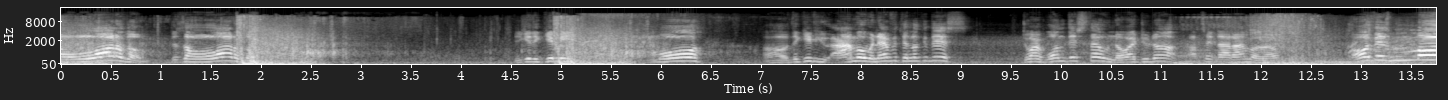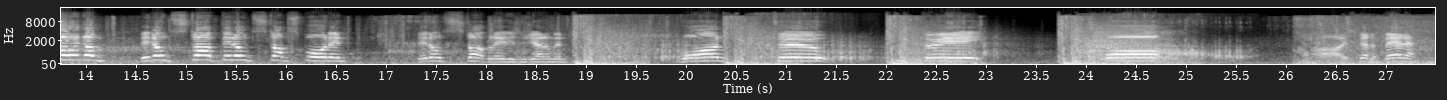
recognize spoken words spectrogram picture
A lot of them. There's a lot of them. You gonna give me more? Oh, they give you ammo and everything. Look at this. Do I want this though? No, I do not. I'll take that ammo though. Oh, there's more of them. They don't stop. They don't stop spawning. They don't stop, ladies and gentlemen. One, two, three, four. Oh, he's got a better.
